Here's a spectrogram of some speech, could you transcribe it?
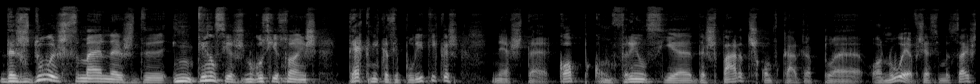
das duas semanas de intensas negociações técnicas e políticas nesta COP, Conferência das Partes, convocada pela ONU, é a 26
